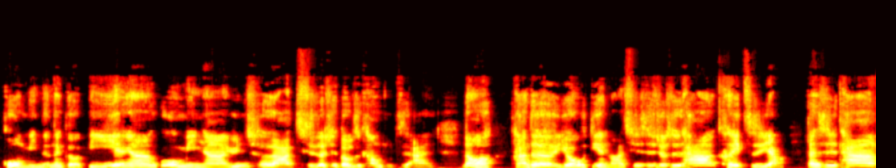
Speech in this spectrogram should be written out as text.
过敏的那个鼻炎啊、过敏啊、晕车啊，其实这些都是抗组织胺。然后它的优点啊，其实就是它可以止痒，但是它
